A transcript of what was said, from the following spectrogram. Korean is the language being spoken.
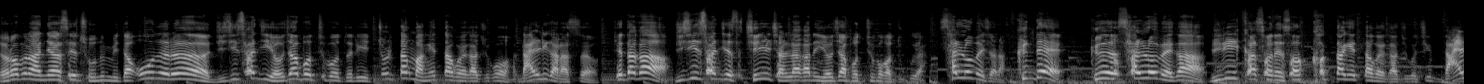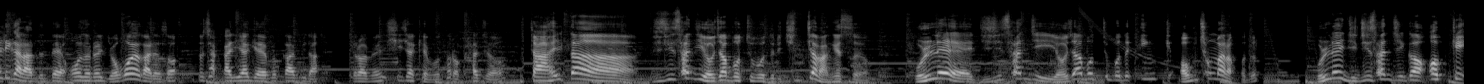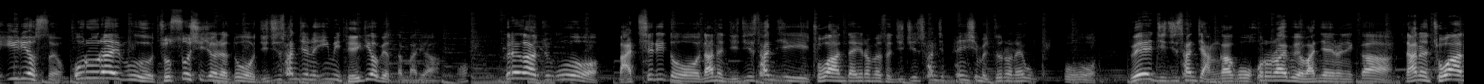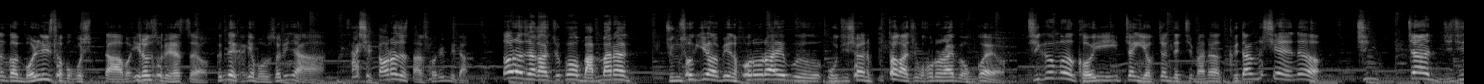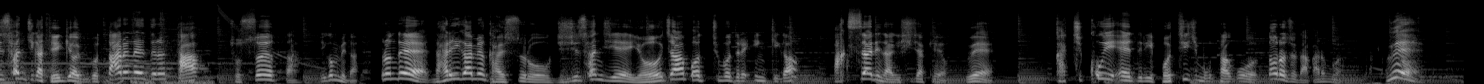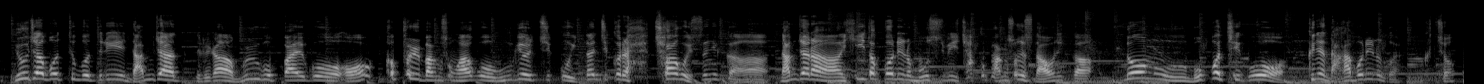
여러분 안녕하세요. 조누입니다. 오늘은 니지산지 여자 버튜버들이 쫄딱 망했다고 해가지고 난리가 났어요. 게다가 니지산지에서 제일 잘 나가는 여자 버튜버가 누구야? 살로메잖아. 근데 그 살로메가 리리카 선에서 컷당했다고 해가지고 지금 난리가 났는데 오늘은 요거에 관해서 또 잠깐 이야기해볼까 합니다. 그러면 시작해보도록 하죠. 자 일단 니지산지 여자 버튜버들이 진짜 망했어요. 원래 니지산지 여자 버튜버들 인기 엄청 많았거든 원래 니지산지가 업계 1위였어요. 호로라이브 조소 시절에도 니지산지는 이미 대기업이었단 말이야. 어? 그래가지고 마츠리도 나는 니지산지 좋아한다 이러면서 니지산지 팬심을 드러내고 왜 니지산지 안 가고 호로라이브에 왔냐 이러니까 나는 좋아하는 건 멀리서 보고 싶다 뭐 이런 소리를 했어요. 근데 그게 뭔 소리냐? 사실 떨어졌다는 소리입니다. 떨어져가지고 만만한 중소기업인 호로라이브 오디션에 붙어가지고 호로라이브 온 거예요. 지금은 거의 입장이 역전됐지만은 그 당시에는 진짜 니지산지가 대기업이고 다른 애들은 다 조서였다 이겁니다. 그런데 날이 가면 갈수록 니지산지의 여자 버튜버들의 인기가 박살이 나기 시작해요. 왜? 가치코이 애들이 버티지 못하고 떨어져 나가는 거야. 왜? 여자 버튜버들이 남자들이랑 물고 빨고 어 커플 방송하고 우결 찍고 이딴 짓거리를 하차하고 있으니까 남자랑 희덕거리는 모습이 자꾸 방송에서 나오니까 너무 못 버티고 그냥 나가버리는 거야 그쵸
